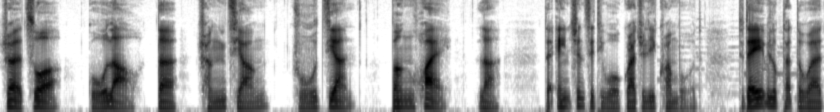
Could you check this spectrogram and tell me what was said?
这座古老的城墙逐渐崩坏了。The ancient city wall gradually crumbled. Today we looked at the word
